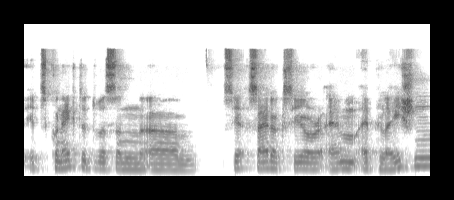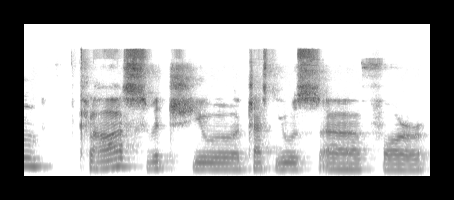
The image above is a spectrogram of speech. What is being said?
it's connected with an um, M appellation class, which you just use uh, for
